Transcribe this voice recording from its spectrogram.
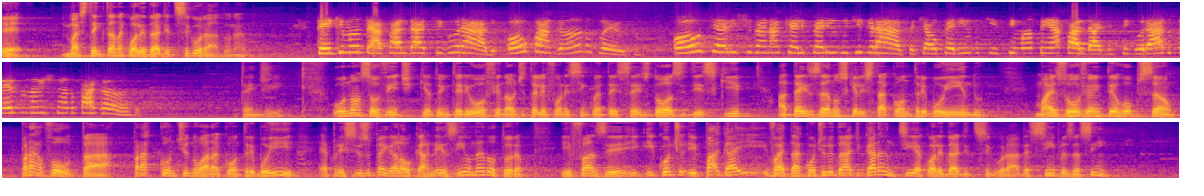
É, mas tem que estar na qualidade de segurado, né? tem que manter a qualidade de segurado, ou pagando, Cleuton, ou se ele estiver naquele período de graça, que é o período que se mantém a qualidade de segurado, mesmo não estando pagando. Entendi. O nosso ouvinte, que é do interior, final de telefone 5612, diz que há 10 anos que ele está contribuindo, mas houve uma interrupção. Para voltar, para continuar a contribuir, é preciso pegar lá o carnezinho, né, doutora? E fazer, e, e e pagar e vai dar continuidade, garantir a qualidade de segurado. É simples assim?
